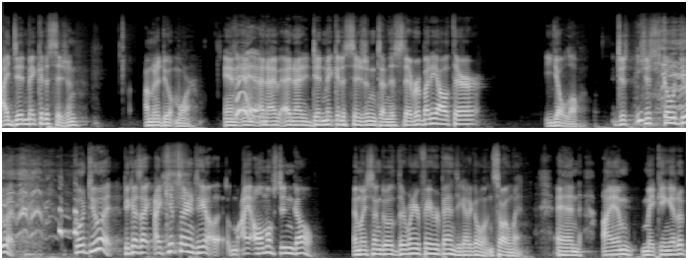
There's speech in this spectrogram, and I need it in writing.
I did make a decision. I'm gonna do it more, and and, Good. and I and I did make a decision. To, and this is everybody out there, YOLO. Just just go do it. go do it because I I kept saying to I almost didn't go, and my son goes, "They're one of your favorite bands. You got to go." And so I went, and I am making it a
